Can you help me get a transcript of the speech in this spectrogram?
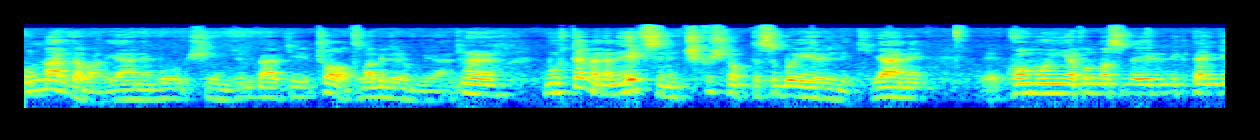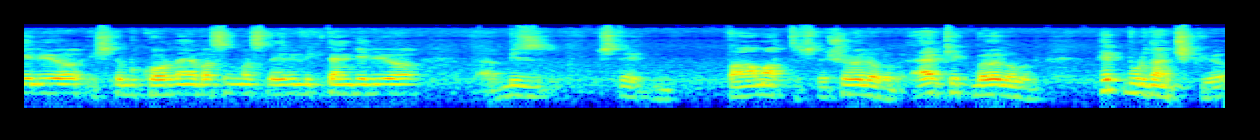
Bunlar da var yani bu şeyin belki çoğaltılabilir bu yani. Evet. Muhtemelen hepsinin çıkış noktası bu erillik. Yani e, konvoyun yapılması da erillikten geliyor. İşte bu kornaya basılması da erillikten geliyor. Biz işte damat işte şöyle olur, erkek böyle olur. Hep buradan çıkıyor.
